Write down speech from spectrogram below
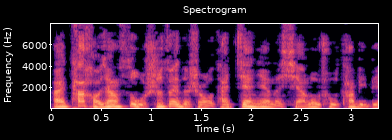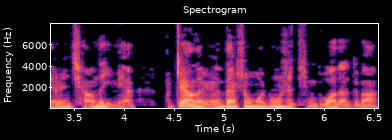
哎，他好像四五十岁的时候才渐渐的显露出他比别人强的一面。这样的人在生活中是挺多的，对吧？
